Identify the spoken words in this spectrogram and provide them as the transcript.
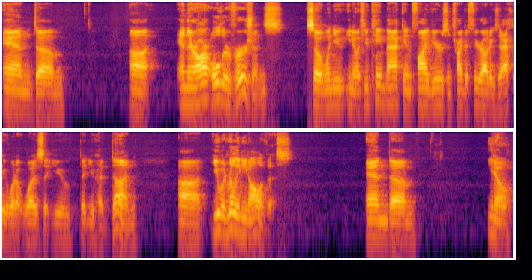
and um, uh, and there are older versions. So when you you know if you came back in five years and tried to figure out exactly what it was that you that you had done, uh, you would really need all of this. And um, you know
